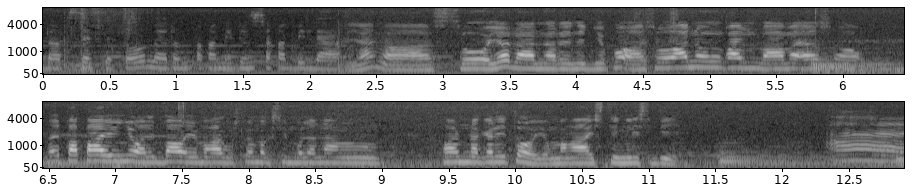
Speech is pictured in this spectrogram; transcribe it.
boxes ito. Meron pa kami dun sa kabila. Ayan, ah, so yan, ah, narinig niyo po. ah. so anong kan, ma, ma- so, may papayo nyo, halimbawa yung mga gusto magsimula ng farm na ganito, yung mga stainless bee. Ah,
